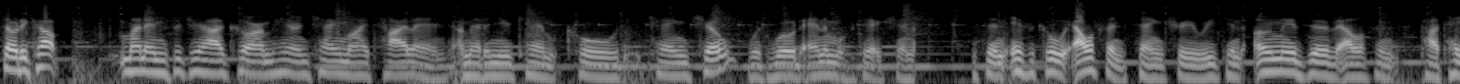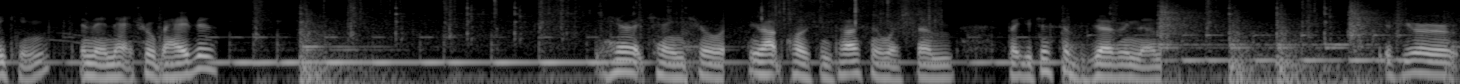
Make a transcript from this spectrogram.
Sawadee Cup, my name is Richie Hardcore. I'm here in Chiang Mai, Thailand. I'm at a new camp called Chang Chill with World Animal Protection. It's an ethical elephant sanctuary where you can only observe elephants partaking in their natural behaviours. Here at Chang Chill, you're up close and personal with them, but you're just observing them. If you're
